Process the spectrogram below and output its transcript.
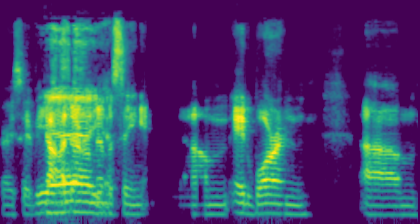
very sweet. But yeah, I don't remember yeah. seeing um, Ed Warren, um,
